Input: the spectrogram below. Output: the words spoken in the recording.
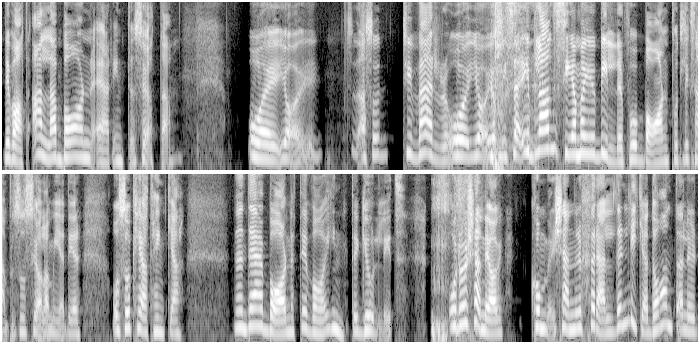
Det var att alla barn är inte söta. Och jag, alltså tyvärr, och jag, jag missar. ibland ser man ju bilder på barn på till exempel sociala medier och så kan jag tänka, det där barnet det var inte gulligt. Och då känner jag, kom, känner föräldern likadant eller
